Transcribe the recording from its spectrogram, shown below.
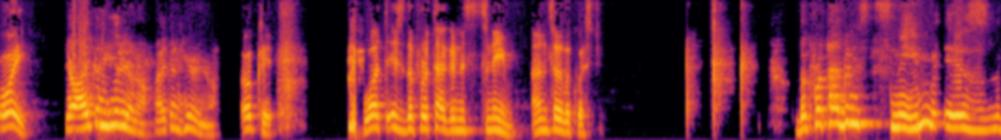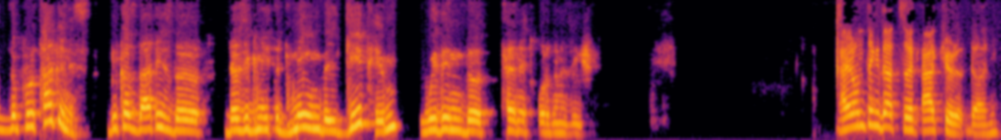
Oi. Yeah, I can hear you now. I can hear you now. Okay. What is the protagonist's name? Answer the question. The protagonist's name is the protagonist because that is the designated name they gave him within the Tenet organization. I don't think that's uh, accurate, Danny.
